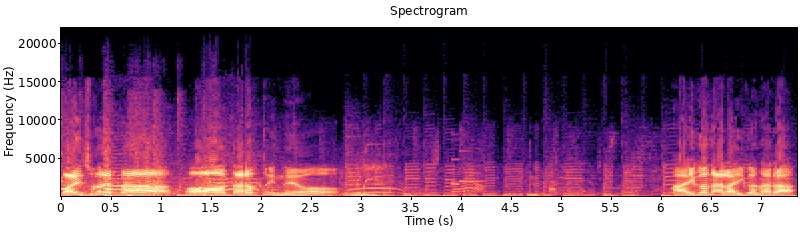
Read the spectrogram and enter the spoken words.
많이 추가됐다 어 나락도 있네요 멋있다. 마트 다녀오셨어요? 아 이건 알아 이건 알아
